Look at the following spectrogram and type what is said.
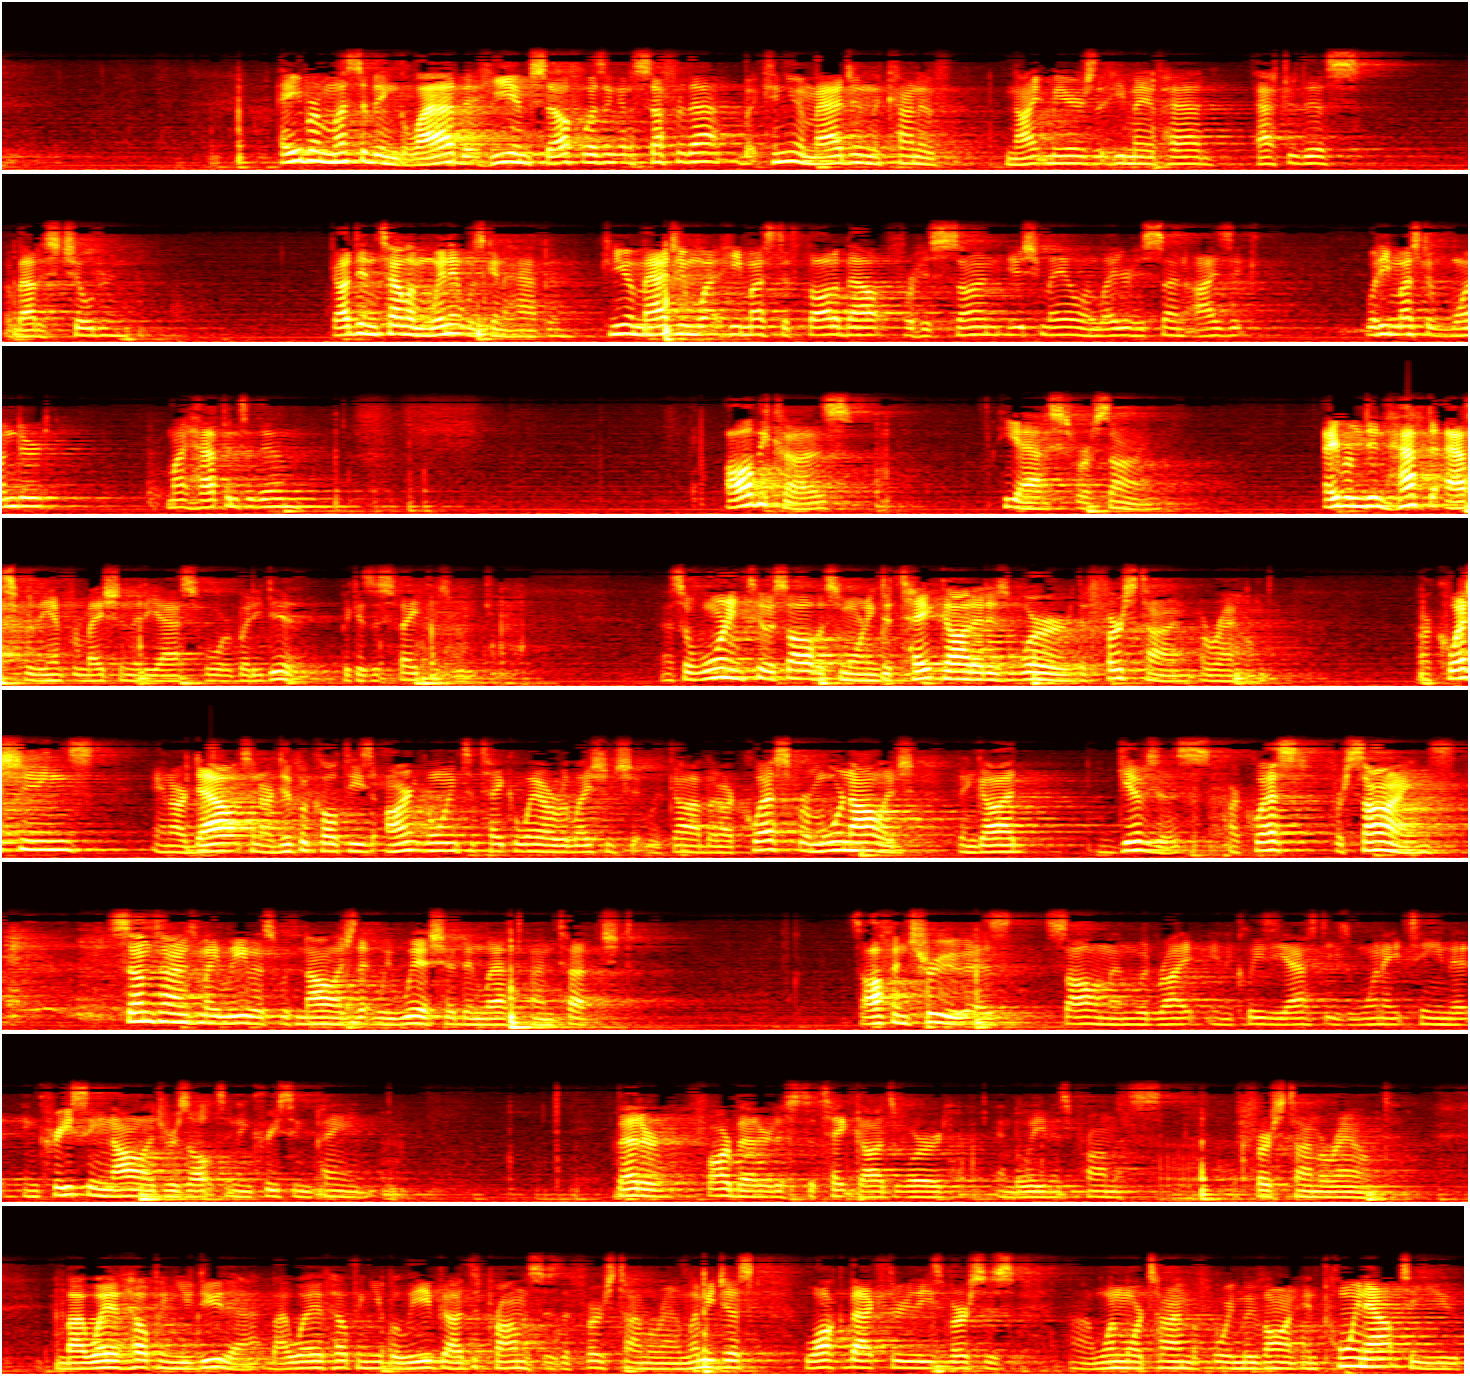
Abram must have been glad that he himself wasn't going to suffer that, but can you imagine the kind of nightmares that he may have had after this about his children? God didn't tell him when it was going to happen. Can you imagine what he must have thought about for his son Ishmael and later his son Isaac? What he must have wondered might happen to them. All because he asked for a sign. Abram didn't have to ask for the information that he asked for, but he did because his faith was weak. That's a warning to us all this morning to take God at his word the first time around. Our questionings and our doubts and our difficulties aren't going to take away our relationship with God, but our quest for more knowledge than God gives us, our quest for signs, sometimes may leave us with knowledge that we wish had been left untouched. It's often true, as Solomon would write in Ecclesiastes 1:18, that increasing knowledge results in increasing pain. Better, far better, just to take God's word and believe His promise the first time around. And by way of helping you do that, by way of helping you believe God's promises the first time around, let me just walk back through these verses uh, one more time before we move on and point out to you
